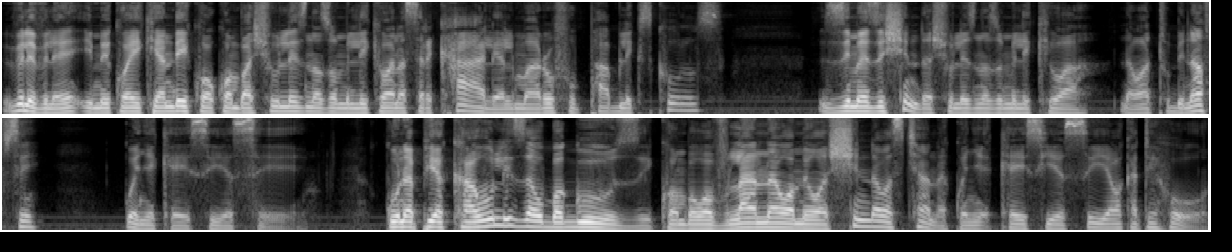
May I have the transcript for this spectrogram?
Vilevile imekuwa ikiandikwa kwamba shule zinazomilikiwa na serikali almaarufu public schools zimezishinda shule zinazomilikiwa na watu binafsi kwenye KCSE. Kuna pia kauli za ubaguzi kwamba wavulana wamewashinda wasichana kwenye KCSE ya wakati huu.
